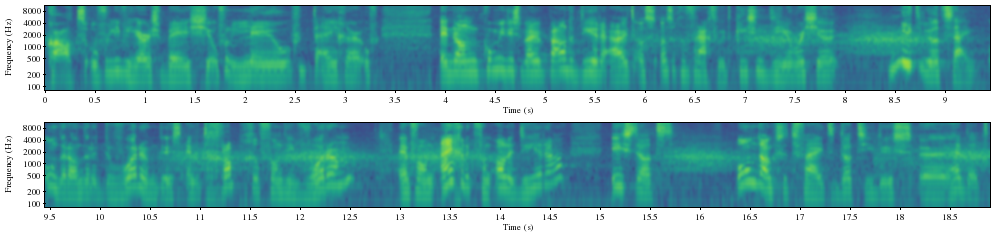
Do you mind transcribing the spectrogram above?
kat of een liefheersbeestje of een leeuw of een tijger. Of... En dan kom je dus bij bepaalde dieren uit als, als er gevraagd wordt, kies een dier wat je niet wilt zijn. Onder andere de worm dus. En het grappige van die worm en van eigenlijk van alle dieren is dat ondanks het feit dat hij dus, eh, dat,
